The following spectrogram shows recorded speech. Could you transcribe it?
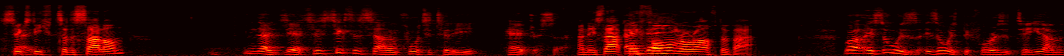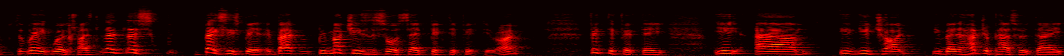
Sixty to the salon, No, yeah, 60 to the salon, 40 to the hairdresser. and is that And before you- or after that? Well, it's always it's always before, isn't it? You know, the way it works, right? Let, let's basically be, about, be much easier to sort of say 50-50, right? 50-50, you, um, you, you charge, you made £100 for the day,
